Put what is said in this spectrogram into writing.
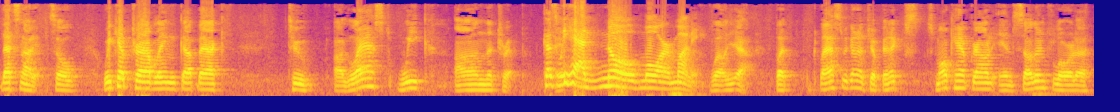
that's not it. So we kept traveling, got back to uh, last week on the trip. because we had no more money. Well, yeah, but last week on the trip in a small campground in southern Florida,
